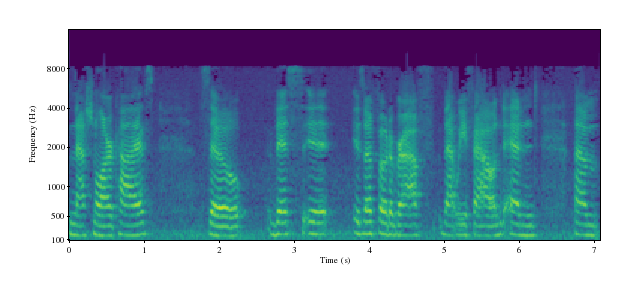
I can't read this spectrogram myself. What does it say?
National Archives. So this is, is a photograph that we found, and um,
